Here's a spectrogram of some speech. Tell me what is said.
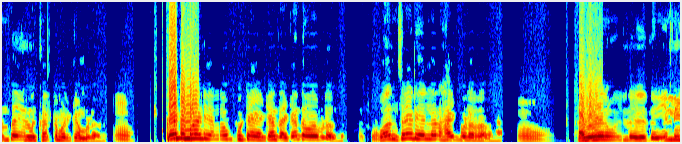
ಅಂತ ಇದನ್ನ ಕಟ್ ಮಾಡ್ಕೊಂಡ್ಬಿಡೋದು. ಕಟ್ ಮಾಡಿ ಎಲ್ಲ ಪುಟ್ಟ ಹಾಕ್ಯಂತ ಹಾಕ್ಯಂತ ಹೋಗ್ಬಿಡೋದು. ಒಂದ್ ಸೈಡ್ ಎಲ್ಲಾರು ಹಾಕ್ಬಿಡೋದು ಅದನ್ನ. ಅದೇನು ಇದು ಇದು ಇಲ್ಲಿ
